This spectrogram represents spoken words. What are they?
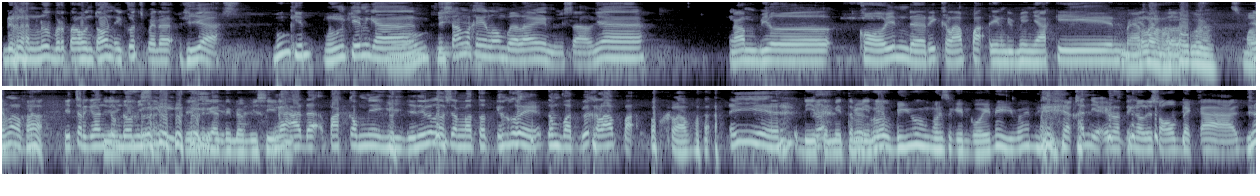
dengan lu bertahun-tahun ikut sepeda hias Mungkin. Mungkin kan. Mungkin. Ini sama kayak lomba lain, misalnya ngambil koin dari kelapa yang diminyakin. Melon Emang kalau gua. Emang apa? Itu tergantung Iya, domisili. Tergantung domisili. Nggak ada pakemnya gitu. Jadi lu gak usah ngotot ke gue. Tempat gue kelapa. Oh kelapa. iya. Di temin-teminnya Gue bingung masukin koinnya gimana. ya kan ya udah tinggal lu sobek aja.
